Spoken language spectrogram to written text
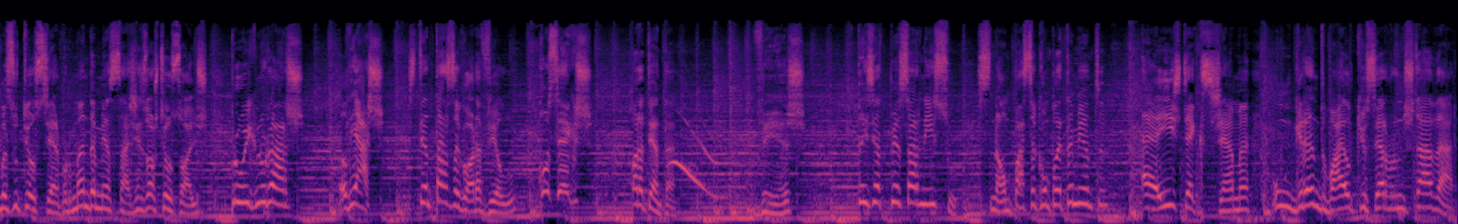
mas o teu cérebro manda mensagens aos teus olhos para o ignorares. Aliás, se tentares agora vê-lo, consegues. Ora, tenta. Vês? Tens é de pensar nisso, senão passa completamente. A isto é que se chama um grande baile que o cérebro nos está a dar.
